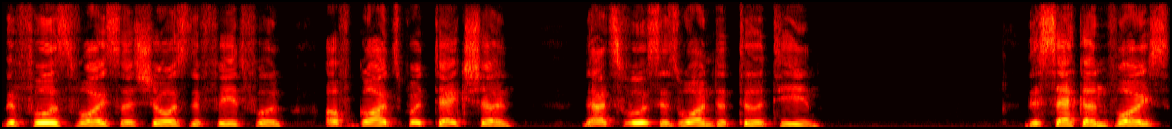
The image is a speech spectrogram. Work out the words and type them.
The first voice assures the faithful of God's protection. That's verses 1 to 13. The second voice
